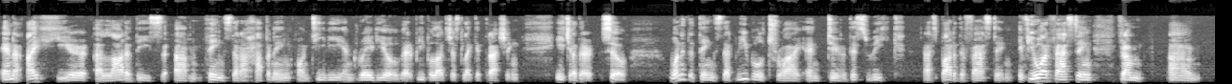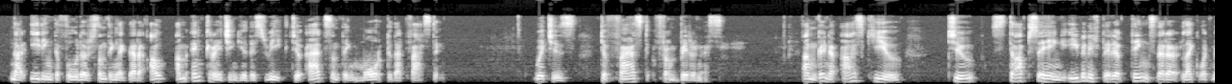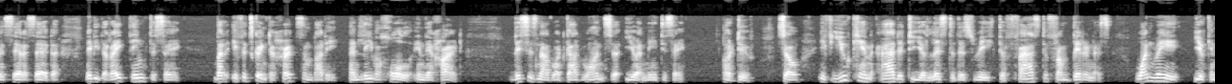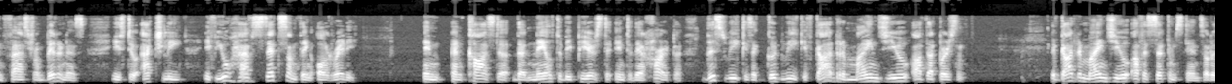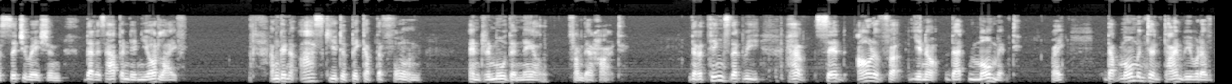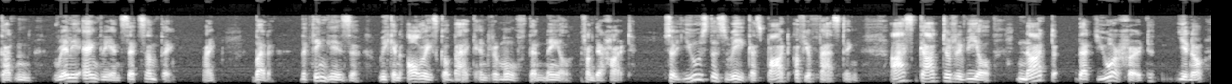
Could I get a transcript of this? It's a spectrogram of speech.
And I hear a lot of these um, things that are happening on TV and radio where people are just like thrashing each other. So, one of the things that we will try and do this week as part of the fasting, if you are fasting from um, not eating the food or something like that, i am encouraging you this week to add something more to that fasting, which is to fast from bitterness. I'm going to ask you to stop saying, even if there are things that are like what Miss Sarah said, maybe the right thing to say, but if it's going to hurt somebody and leave a hole in their heart, this is not what God wants you and me to say or do. So if you can add it to your list this week to fast from bitterness, one way you can fast from bitterness is to actually, if you have said something already and, and caused uh, the nail to be pierced into their heart, uh, this week is a good week. If God reminds you of that person, if God reminds you of a circumstance or a situation that has happened in your life, I'm going to ask you to pick up the phone and remove the nail from their heart. There are things that we have said out of, uh, you know, that moment, right? That moment in time we would have gotten really angry and said something, right? But the thing is, uh, we can always go back and remove the nail from their heart. So use this week as part of your fasting. Ask God to reveal not that you are hurt, you know,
